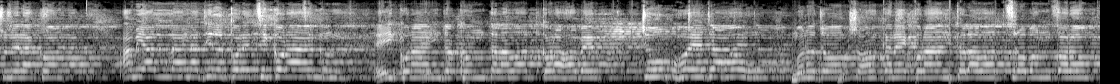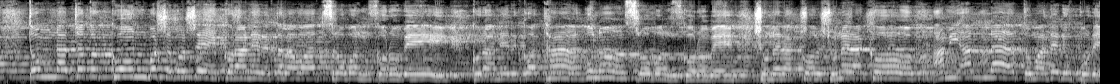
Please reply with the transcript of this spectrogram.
শুনে রাখো। আমি আল্লাহ নাজিল করেছি কোরআন। এই কোরআন যখন তেলাওয়াত করা হবে, চুপ হয়ে যাও। মনোযোগ সহকারে কোরআন তেলাওয়াত শ্রবণ করো। তোমরা যতক্ষণ বসে বসে কোরআনের তেলাওয়াত শ্রবণ করবে, কোরআনের কথাগুলো শ্রবণ করবে, শুনে রাখো শুনে রাখো। আমি আল্লাহ তোমাদের উপরে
